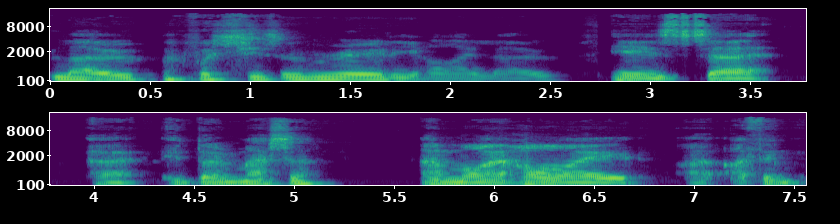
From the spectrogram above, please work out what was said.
low, which is a really high low, is uh, uh, it don't matter, and my high, I, I think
